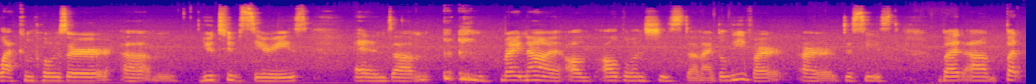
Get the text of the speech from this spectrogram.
black composer um, YouTube series, and um, right now all, all the ones she's done, I believe, are are deceased. But um, but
